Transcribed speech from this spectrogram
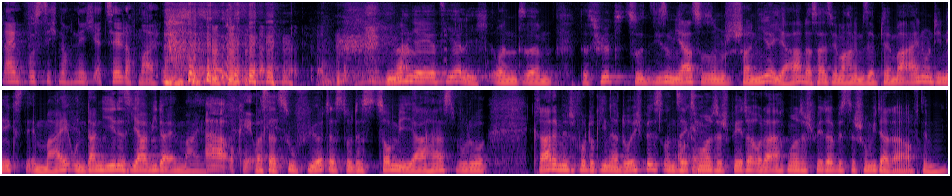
Nein, wusste ich noch nicht. Erzähl doch mal. die machen ja jetzt jährlich. Und ähm, das führt zu diesem Jahr zu so einem Scharnierjahr. Das heißt, wir machen im September ein und die nächste im Mai und dann jedes Jahr wieder im Mai. Ah, okay. okay. Was dazu führt, dass du das Zombie-Jahr hast, wo du gerade mit Fotokina durch bist und okay. sechs Monate später oder acht Monate später bist du schon wieder da auf dem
